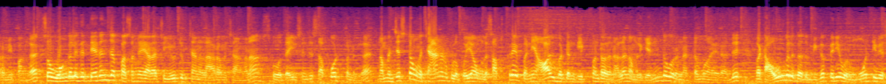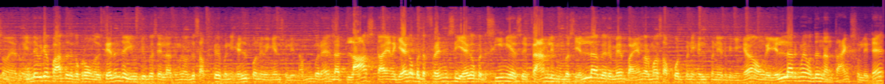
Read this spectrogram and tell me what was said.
ஆரம்பிப்பாங்க. ஸோ உங்களுக்கு தெரிஞ்ச பசங்க யாராச்சும் யூடியூப் சேனல் ஆரம்பிச்சாங்கன்னா ஸோ தயவு செஞ்சு சப்போர்ட் பண்ணுங்க. நம்ம ஜஸ்ட் அவங்க சேனலுக்குள்ளே போய் அவங்களை சப்ஸ்கிரைப் பண்ணி ஆல் பட்டன் கிளிக் பண்ணுறதுனால நம்மளுக்கு எந்த ஒரு நட்டமும் ஆயிராது. பட் அவங்களுக்கு அது மிகப்பெரிய ஒரு மோட்டிவேஷன் ஆயிரும். இந்த வீடியோ பார்த்ததுக்கப்புறம் உங்களுக்கு தெரிஞ்ச யூடியூபர்ஸ் எல்லாத்துக்குமே வந்து சப்ஸ்கிரைப் பண்ணி ஹெல்ப் பண்ணுவீங்கன்னு சொல்லி நம்புறேன். தட் லாஸ்ட்டாக எனக்கு ஏகப்பட்ட ஃப்ரெண்ட்ஸ் ஏகப்பட்ட சீனியர்ஸ் ஃபேமிலி மெம்பர்ஸ் எல்லா பேருமே பயங்கரமா சப்போர்ட் பண்ணி ஹெல்ப் பண்ணியிருக்கீங்க. அவங்க எல்லாருக்குமே வந்து நான் தேங்க்ஸ் சொல்லிட்டேன்.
